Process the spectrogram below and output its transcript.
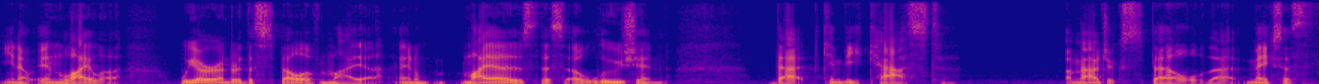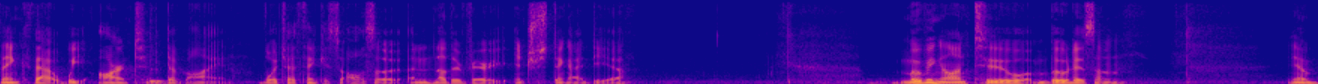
you know, in Lila, we are under the spell of Maya, and Maya is this illusion that can be cast a magic spell that makes us think that we aren't divine, which I think is also another very interesting idea. Moving on to Buddhism. You know,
